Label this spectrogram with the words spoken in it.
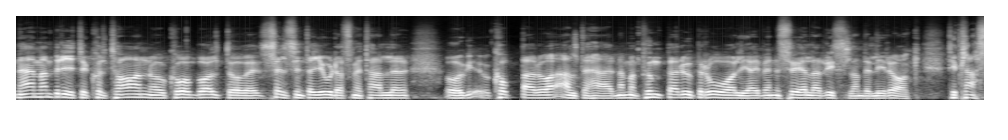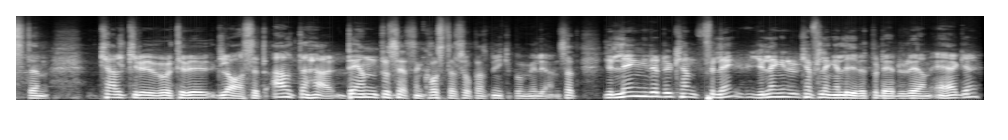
När man bryter koltan och kobolt och sällsynta jordartsmetaller och koppar och allt det här, när man pumpar upp råolja i Venezuela, Ryssland eller Irak till plasten, kalkgruvor till glaset. Allt det här, den processen kostar så pass mycket på miljön. Så att ju, längre du kan förlänga, ju längre du kan förlänga livet på det du redan äger,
